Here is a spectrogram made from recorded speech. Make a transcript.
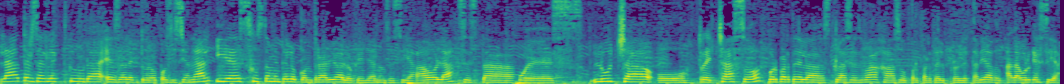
La tercera lectura es la lectura oposicional y es justamente lo contrario a lo que ya nos decía Paola. Se está pues lucha o rechazo por parte de las clases bajas o por parte del proletariado a la burguesía.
